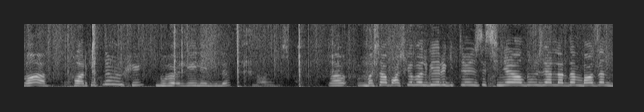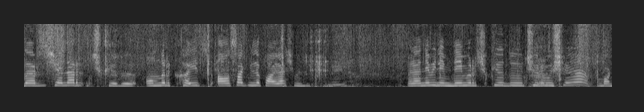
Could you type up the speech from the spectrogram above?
Vay, fark ettin mi bir şey bu bölgeyle ilgili? Ne hangisi? Ya mesela başka bölgelere gittiğimizde sinyal aldığımız yerlerden bazen değersiz şeyler çıkıyordu. Onları kayıt alsak bile paylaşmıyorduk. Neyi? Mesela ne bileyim demir çıkıyordu, çürümüş şeyler. Bak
